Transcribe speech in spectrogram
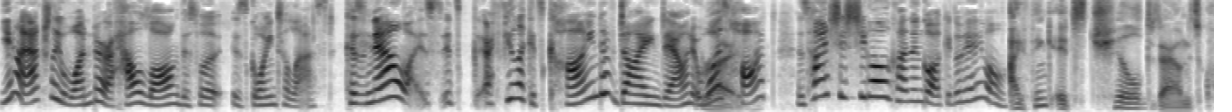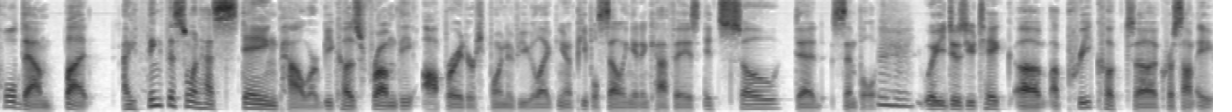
Yeah, I actually wonder how long this wa- is going to last. Because now it's, it's, I feel like it's kind of dying down. It was Right. hot. and 살짝 식어가는 것 같기도 해요. I think it's chilled down, it's cooled down, but I think this one has staying power because from the operator's point of view, like, you know, people selling it in cafes, it's so dead simple. What you do is you take uh, a pre-cooked uh, croissant, a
